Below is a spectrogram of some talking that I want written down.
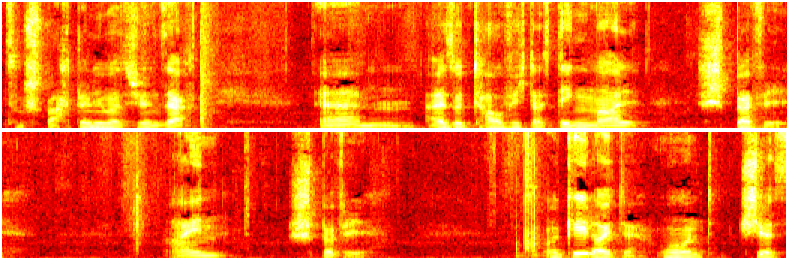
Zum Spachteln, wie man so schön sagt. Ähm, also taufe ich das Ding mal Spöffel. Ein Spöffel. Okay Leute und tschüss.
